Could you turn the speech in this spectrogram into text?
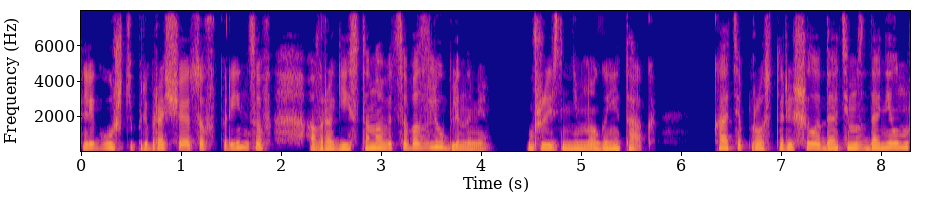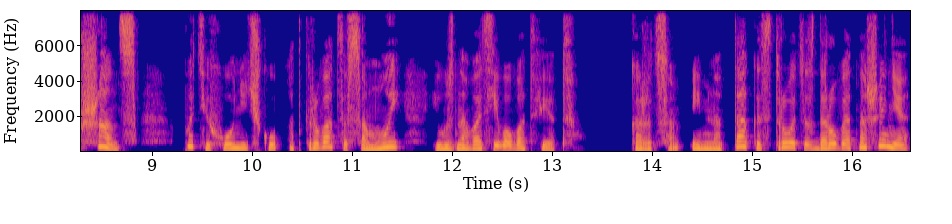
лягушки превращаются в принцев, а враги становятся возлюбленными. В жизни немного не так. Катя просто решила дать им с Данилом шанс потихонечку открываться самой и узнавать его в ответ. Кажется, именно так и строятся здоровые отношения.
